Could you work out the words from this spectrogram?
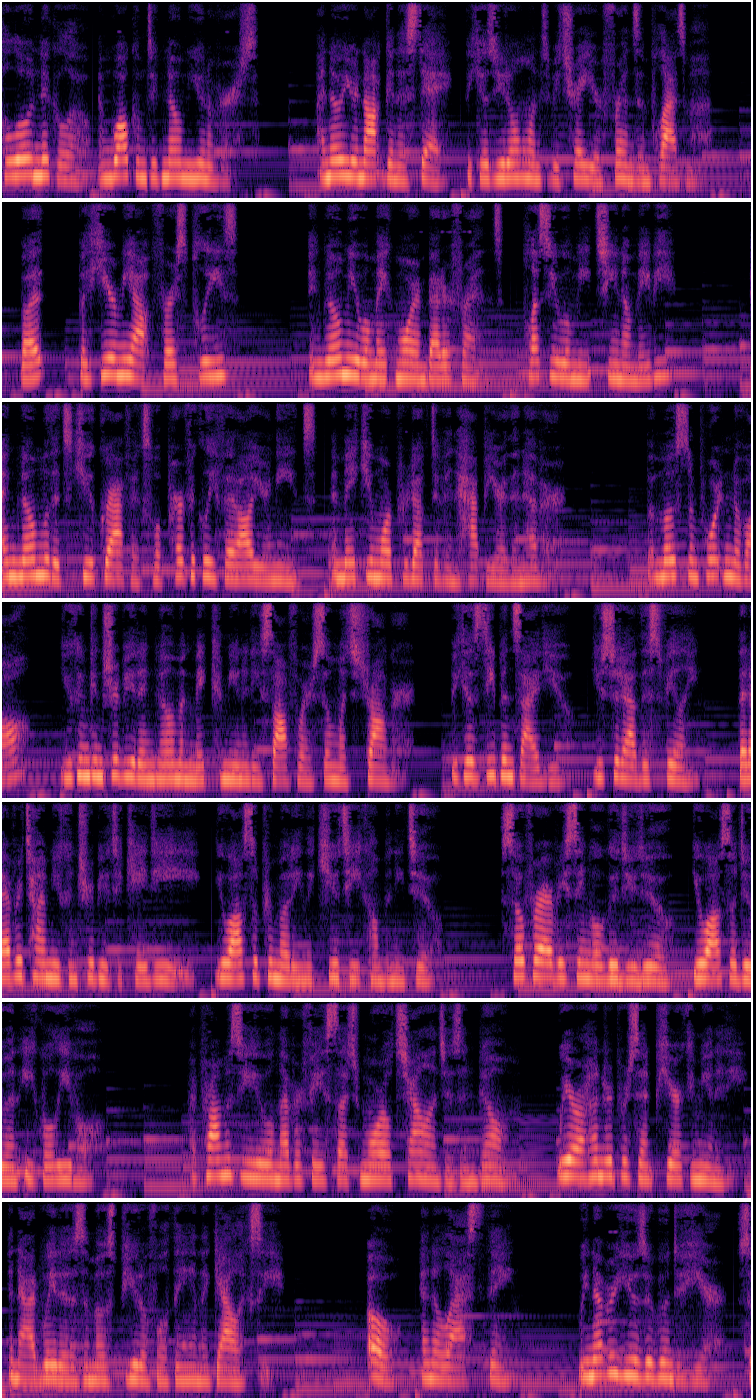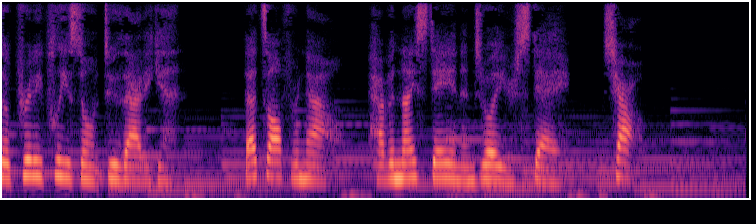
Hello Nicolo, and welcome to GNOME Universe! I know you're not gonna stay, because you don't want to betray your friends in Plasma. But, but hear me out first please? In GNOME you will make more and better friends, plus you will meet Chino maybe? And GNOME with its cute graphics will perfectly fit all your needs, and make you more productive and happier than ever. But most important of all, you can contribute in GNOME and make community software so much stronger. Because deep inside you, you should have this feeling, that every time you contribute to KDE, you also promoting the Qt company too. So for every single good you do, you also do an equal evil. I promise you you will never face such moral challenges in GNOME. We are 100% pure community, and Adwaita is the most beautiful thing in the galaxy. Oh, and a last thing. We never use Ubuntu here, so pretty please don't do that again. That's all for now, have a nice day and enjoy your stay, ciao!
